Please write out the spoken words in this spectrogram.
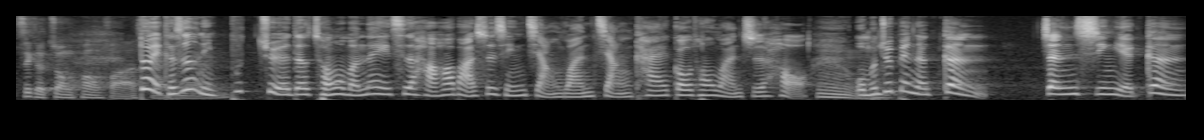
这个状况发生。对，可是你不觉得从我们那一次好好把事情讲完、讲开、沟通完之后，嗯，我们就变得更真心，也更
